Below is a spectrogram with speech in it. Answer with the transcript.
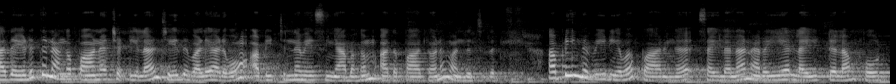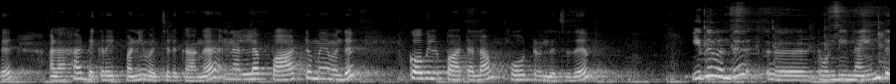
அதை எடுத்து நாங்கள் பானை சட்டியெல்லாம் செய்து விளையாடுவோம். அப்படி சின்ன வயசு ஞாபகம் அதை பார்த்தோன்னே வந்துச்சுது. அப்படி இந்த வீடியோவை பாருங்கள் சைடெல்லாம் நிறைய லைட்டெல்லாம் போட்டு அழகாக டெக்கரேட் பண்ணி வச்சுருக்காங்க. நல்ல பாட்டுமே வந்து கோவில் பாட்டெல்லாம் போட்டிருந்துச்சுது. இது வந்து டுவெண்ட்டி நைன்த்து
